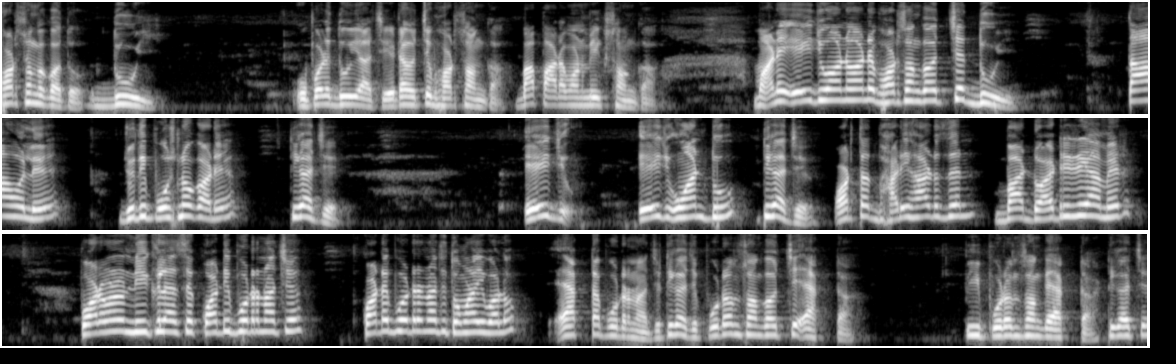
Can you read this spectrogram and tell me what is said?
ভর সংখ্যা কত? দুই। উপরে দুই আছে, এটা হচ্ছে ভর সংখ্যা বা পারমাণবিক সংখ্যা। মানে এইচ ওয়ান ওয়ানের ভর সংখ্যা হচ্ছে দুই। তাহলে যদি প্রশ্ন করে, ঠিক আছে? এইচ এইচ ওয়ান টু ঠিক আছে? অর্থাৎ ভারী হাইড্রোজেন বা ডয়টেরিয়ামের পরমাণু নিউক্লিয়াসে কটি প্রোটন আছে? কটি প্রোটন আছে তোমরাই বলো? একটা প্রোটন আছে, ঠিক আছে? প্রোটন সংখ্যা হচ্ছে একটা। পি প্রোটন সংখ্যা একটা, ঠিক আছে?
